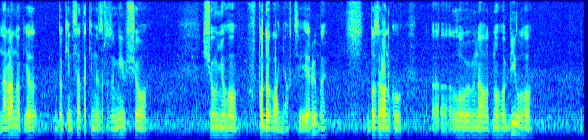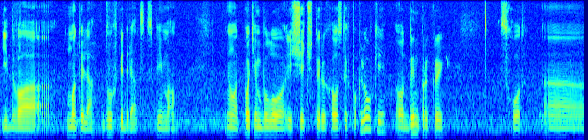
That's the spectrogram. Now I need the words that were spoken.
На ранок я до кінця так і не зрозумів, що, що в нього вподобання в цієї риби. Бо зранку е, ловив на одного білого і два мотиля, двох підряд спіймав. От, потім було іще чотири холостих покльовки, один прикрий сход. Е,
